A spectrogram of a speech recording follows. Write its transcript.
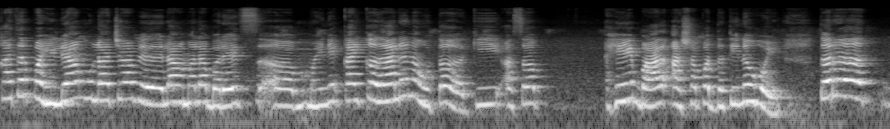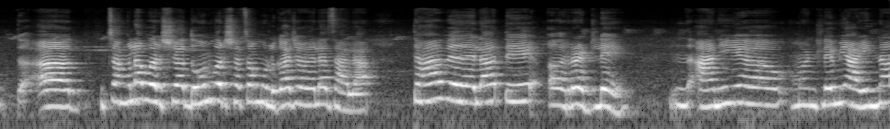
का तर पहिल्या मुलाच्या वेळेला आम्हाला बरेच महिने काही कळालं नव्हतं की असं हे बाळ अशा पद्धतीनं होईल. तर चांगला वर्ष दोन वर्षाचा मुलगा ज्यावेळेला झाला त्यावेळेला ते रडले. आणि म्हटले मी आईंना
